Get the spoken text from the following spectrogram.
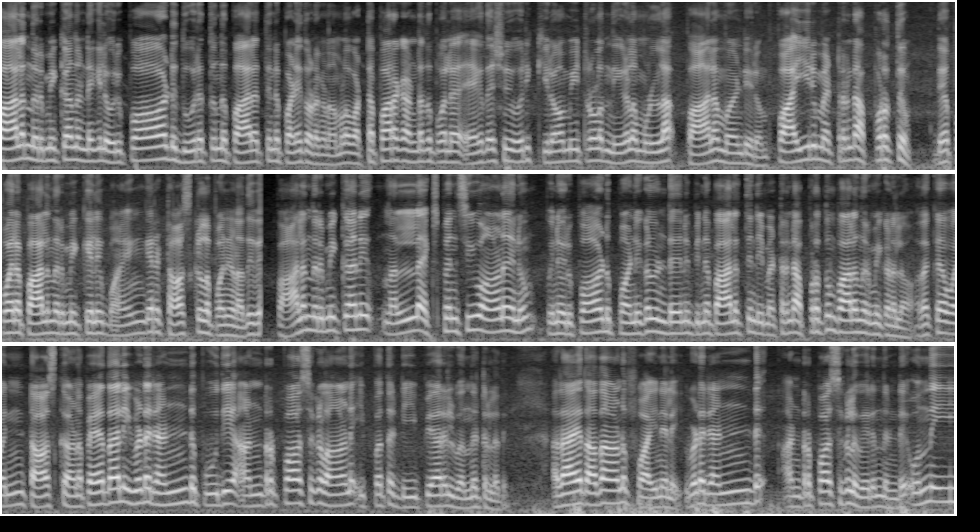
പാലം നിർമ്മിക്കാന്നുണ്ടെങ്കിൽ ഒരുപാട് ദൂരത്തുനിന്ന് പാലത്തിന്റെ പണി തുടങ്ങണം. നമ്മൾ വട്ടപ്പാറ കണ്ടതുപോലെ ഏകദേശം ഒരു കിലോമീറ്ററോളം നീളമുള്ള പാലം വേണ്ടി വരും. അപ്പോൾ ആ ഒരു മെട്രോന്റെ അപ്പുറത്തും ഇതേപോലെ പാലം നിർമ്മിക്കൽ ഭയങ്കര ടാസ്ക്കുള്ള പണിയാണ്. അത് പാലം നിർമ്മിക്കാൻ നല്ല എക്സ്പെൻസീവ് ആണേനും പിന്നെ ഒരുപാട് പണികൾ ഉണ്ടേനും പിന്നെ പാലത്തിന്റെ മെട്രന്റെ അപ്പുറത്തും പാലം നിർമ്മിക്കണമല്ലോ അതൊക്കെ വൻ ടാസ്ക് ആണ്. അപ്പോൾ ഏതായാലും ഇവിടെ രണ്ട് പുതിയ അണ്ടർ പാസുകളാണ് ഇപ്പോഴത്തെ ഡി പി ആറിൽ വന്നിട്ടുള്ളത്. അതായത് അതാണ് ഫൈനൽ ഇവിടെ രണ്ട് അണ്ടർ പാസുകൾ വരുന്നുണ്ട്. ഒന്ന് ഈ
